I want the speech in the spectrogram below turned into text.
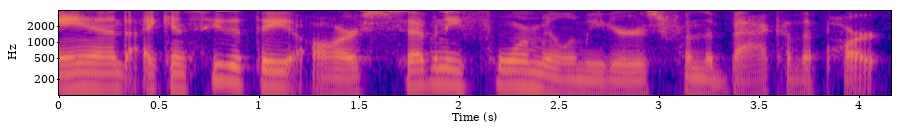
and I can see that they are 74 millimeters from the back of the part.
